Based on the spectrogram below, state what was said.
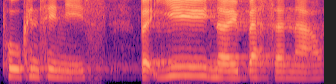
Paul continues, but you know better now.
